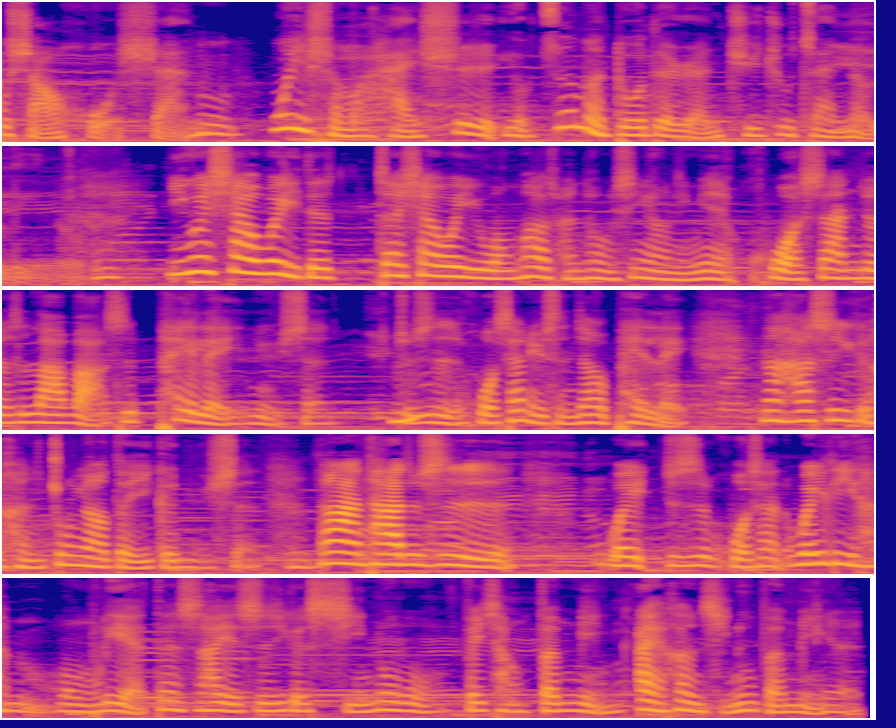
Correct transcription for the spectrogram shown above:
不少火山，嗯，为什么还是有这么多的人居住在那里呢？因为夏威夷的在夏威夷文化传统信仰里面，火山就是 lava 是佩雷女神，就是火山女神叫做佩雷，那她是一个很重要的一个女神。嗯。当然，她就是威就是火山威力很猛烈，但是他也是一个喜怒非常分明、爱恨喜怒分明的人。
